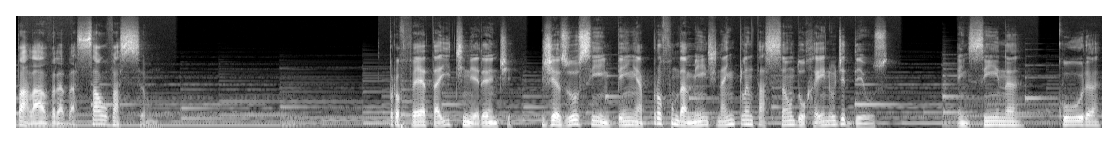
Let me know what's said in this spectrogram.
Palavra da Salvação. Profeta itinerante, Jesus se empenha profundamente na implantação do reino de Deus. Ensina, cura,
